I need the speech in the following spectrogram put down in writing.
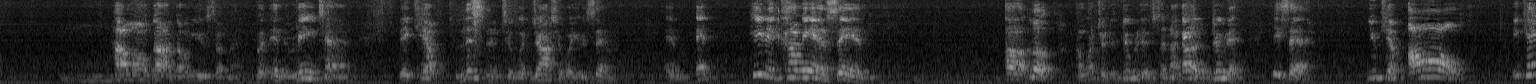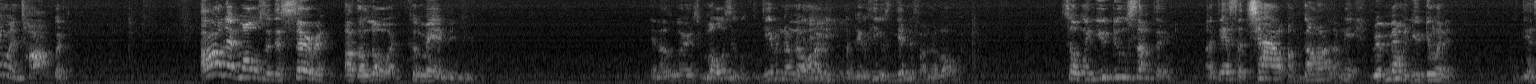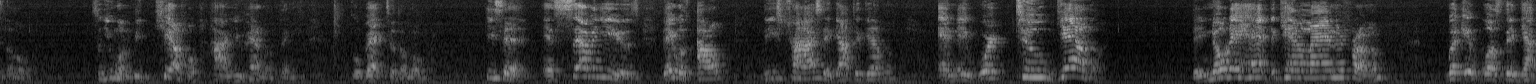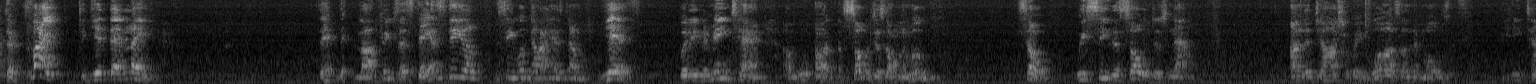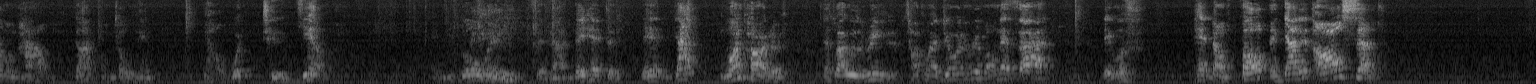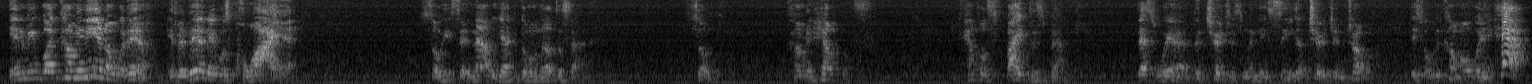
how long God gonna use somebody. But in the meantime, they kept listening to what Joshua was saying. And, and he didn't come in saying, uh, look, I want you to do this and I gotta do that. He said, you kept all, he came and talked with them. All that Moses, the servant of the Lord, commanded you. In other words, Moses was giving them the order, but he was getting it from the Lord. So when you do something against a child of God, I mean, remember you're doing it against the Lord. So you want to be careful how you handle things. Go back to the Lord. He said, in seven years, they was out, these tribes, they got together, and they worked together. They know they had the Canaan land in front of them, but it was they got to fight to get that land. A lot of people say, stand still and see what God has done. Yes, but in the meantime, a, a, a soldier's on the move. So we see the soldiers now under Joshua, was under Moses. And he tell them how God told him, y'all work together. And you go and said, now they had to, they had got one part of, that's why we was reading, talking about Jordan River on that side. They was, had done fought and got it all settled. Enemy wasn't coming in over there. If it did, they was quiet. So he said, now we got to go on the other side. So, come and help us. Help us fight this battle. That's where the churches, when they see a church in trouble, They're supposed to come over and help.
